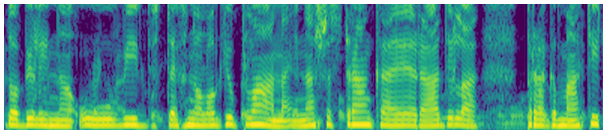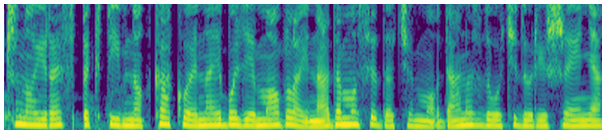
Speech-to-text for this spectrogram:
dobili na uvid tehnologiju plana i naša stranka je radila pragmatično i respektivno kako je najbolje mogla i nadamo se da ćemo danas doći do rješenja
